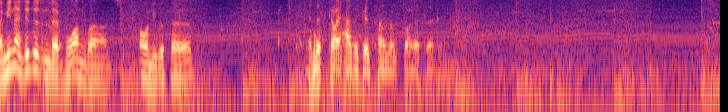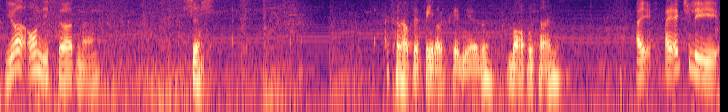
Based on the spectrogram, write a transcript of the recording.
I mean, I did it in lap 1, but only with help. And this guy has a good time on Spyro Circuit. You are only third, man. Shush. I can't help if Felix screwed me over multiple times. I I actually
